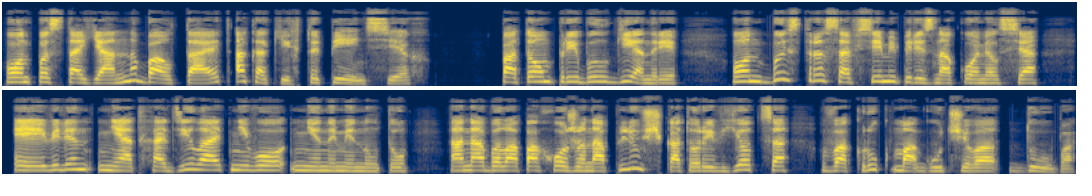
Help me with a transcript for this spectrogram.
он постоянно болтает о каких-то пенсиях. Потом прибыл Генри. Он быстро со всеми перезнакомился. Эвелин не отходила от него ни на минуту. Она была похожа на плющ, который вьется вокруг могучего дуба.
